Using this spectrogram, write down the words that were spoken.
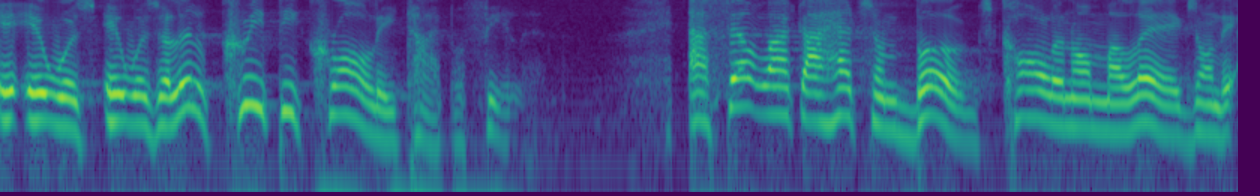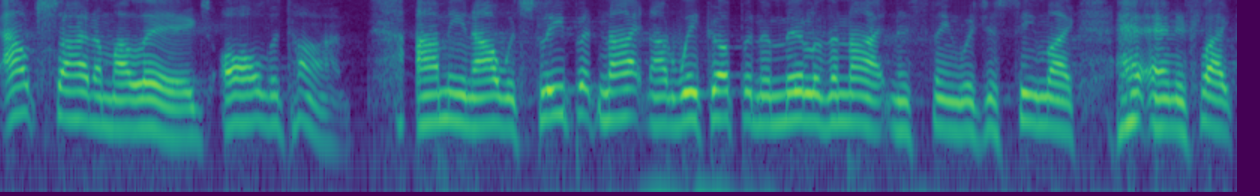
It, it was, it was a little creepy, crawly type of feeling. I felt like I had some bugs crawling on my legs, on the outside of my legs all the time. I mean, I would sleep at night and I'd wake up in the middle of the night and this thing would just seem like, and it's like,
